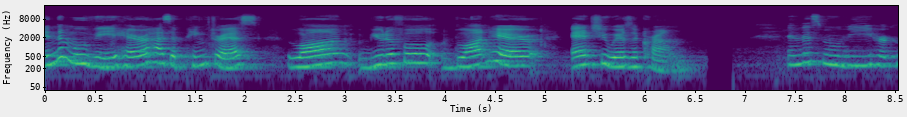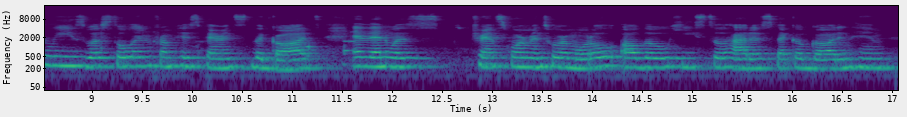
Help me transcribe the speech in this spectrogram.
In the movie, Hera has a pink dress, long, beautiful blonde hair, and she wears a crown. In this movie, Hercules was stolen from his parents, the gods, and then was transformed into a mortal, although he still had a speck of God in him,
